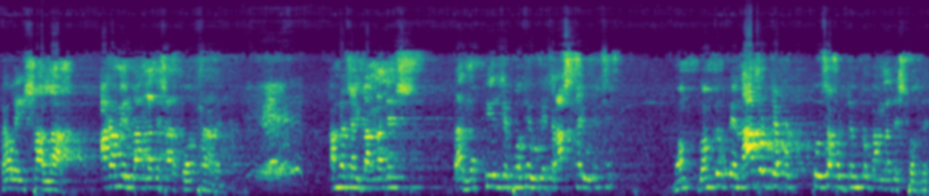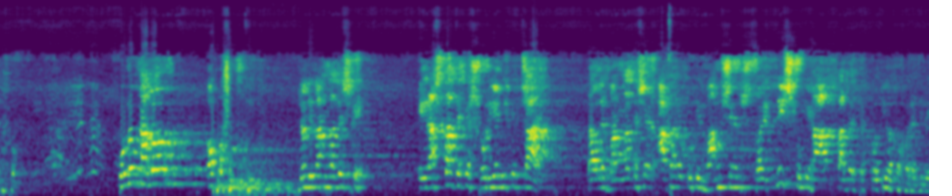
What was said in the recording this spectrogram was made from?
তাহলে ইনশাআল্লাহ আগামীর বাংলাদেশ আর পথ হারাবে না। আমরা চাই বাংলাদেশ তার মুক্তির যে পথে উঠেছে, রাস্তায় উঠেছে গন্তব্যে না পর্যা- পৌঁছা পর্যন্ত বাংলাদেশ চলতে থাকুক। কোনো কালো অপশক্তি যদি বাংলাদেশকে এই রাস্তা থেকে সরিয়ে দিতে চায়, তাহলে বাংলাদেশের আঠারো কোটি মানুষের ছয়ত্রিশ কোটি হাত তাদেরকে প্রতিহত করে দিবে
